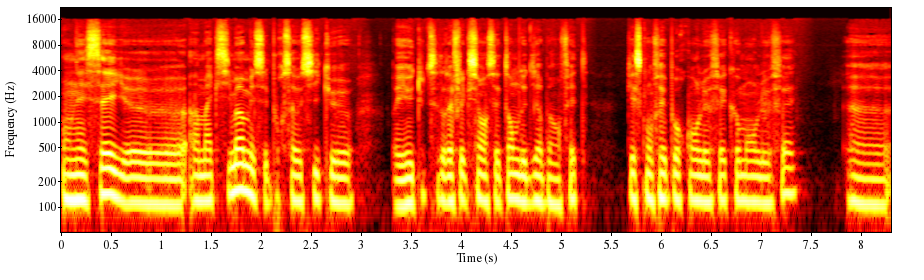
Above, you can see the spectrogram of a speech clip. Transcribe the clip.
On essaye euh, un maximum, et c'est pour ça aussi que bah, il y a eu toute cette réflexion en septembre de dire ben, en fait, qu'est-ce qu'on fait, pourquoi on le fait, comment on le fait. Euh,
